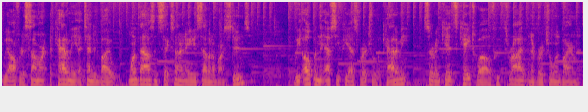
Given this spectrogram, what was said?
We offered a summer academy attended by 1,687 of our students. We opened the FCPS Virtual Academy, serving kids K-12 who thrive in a virtual environment.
